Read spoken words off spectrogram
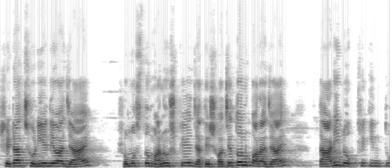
সেটা ছড়িয়ে দেওয়া যায় সমস্ত মানুষকে যাতে সচেতন করা যায়, তারই লক্ষ্যে কিন্তু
